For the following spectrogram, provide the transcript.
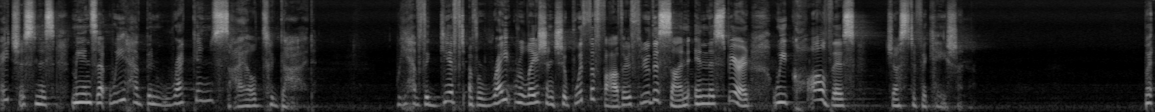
Righteousness means that we have been reconciled to God. We have the gift of a right relationship with the Father through the Son in the Spirit. We call this justification. But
